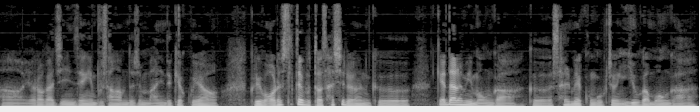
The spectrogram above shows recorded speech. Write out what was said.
어, 여러 가지 인생의 무상함도 좀 많이 느꼈고요. 그리고 어렸을 때부터 사실은 그 깨달음이 뭔가, 그 삶의 궁극적인 이유가 뭔가,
